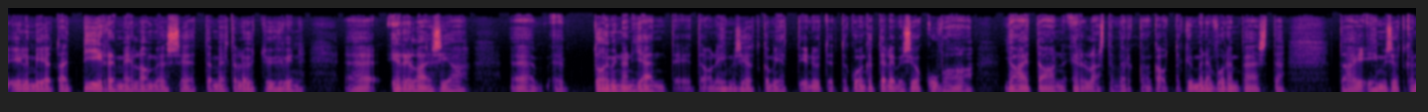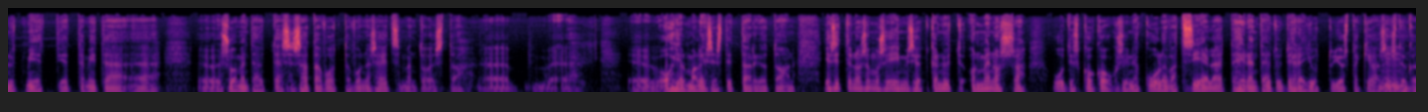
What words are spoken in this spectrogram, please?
ilmiö tai piirre meillä on myös se, että meiltä löytyy hyvin erilaisia toiminnan jänteitä. On ihmisiä, jotka miettii nyt, että kuinka televisiokuvaa jaetaan erilaisten verkkojen kautta kymmenen vuoden päästä. Tai ihmisiä, jotka nyt miettii, että mitä Suomen täyttäessä 100 vuotta vuonna 17 ohjelmallisesti tarjotaan. Ja sitten on sellaisia ihmisiä, jotka nyt on menossa uutiskokouksiin ja kuulevat siellä, että heidän täytyy tehdä juttu jostakin asiasta, mm. joka,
